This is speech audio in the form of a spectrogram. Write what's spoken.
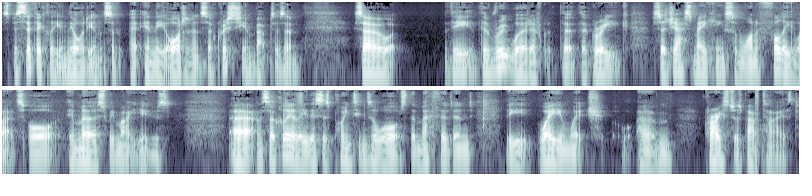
specifically in the audience of uh, in the ordinance of Christian baptism. So, the the root word of the, the Greek suggests making someone fully wet or immersed. We might use. Uh, and so clearly, this is pointing towards the method and the way in which um, Christ was baptized.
